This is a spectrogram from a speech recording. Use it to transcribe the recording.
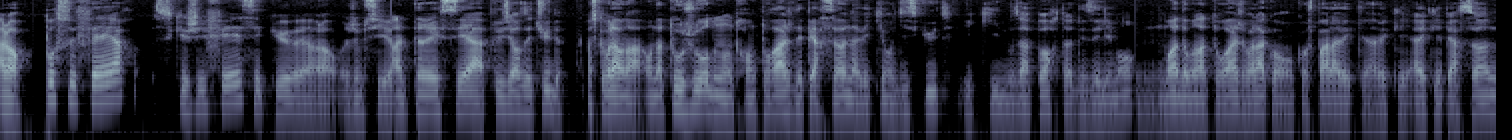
Alors pour ce faire, ce que j'ai fait, c'est que alors je me suis intéressé à plusieurs études parce que voilà, on a, on a toujours dans notre entourage des personnes avec qui on discute et qui nous apportent des éléments. Moi, dans mon entourage, voilà, quand, quand je parle avec avec les avec les personnes,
